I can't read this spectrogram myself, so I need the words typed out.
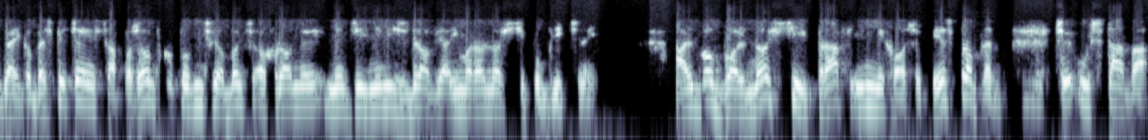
dla jego bezpieczeństwa, porządku publicznego bądź ochrony między innymi zdrowia i moralności publicznej albo wolności i praw innych osób. Jest problem, czy ustawa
